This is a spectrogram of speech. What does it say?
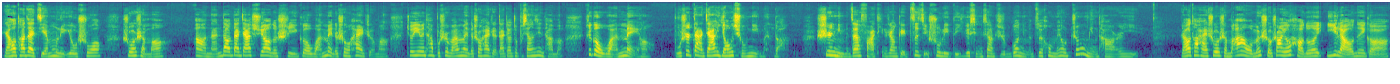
然后他在节目里又说说什么？啊？难道大家需要的是一个完美的受害者吗？就因为他不是完美的受害者，大家就不相信他吗？这个完美哈，不是大家要求你们的，是你们在法庭上给自己树立的一个形象，只不过你们最后没有证明他而已。然后他还说什么啊？我们手上有好多医疗那个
